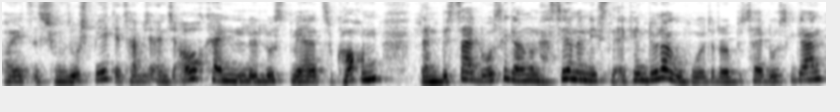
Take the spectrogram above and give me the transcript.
boah, jetzt ist schon so spät, jetzt habe ich eigentlich auch keine Lust mehr zu kochen, dann bist du halt losgegangen und hast dir in der nächsten Ecke einen Döner geholt oder bist halt losgegangen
